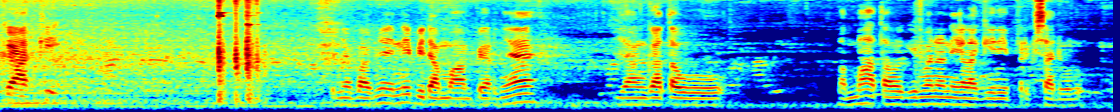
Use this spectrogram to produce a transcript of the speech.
ke aki. Penyebabnya ini bidamo ampernya yang nggak tahu lemah atau gimana nih lagi diperiksa dulu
